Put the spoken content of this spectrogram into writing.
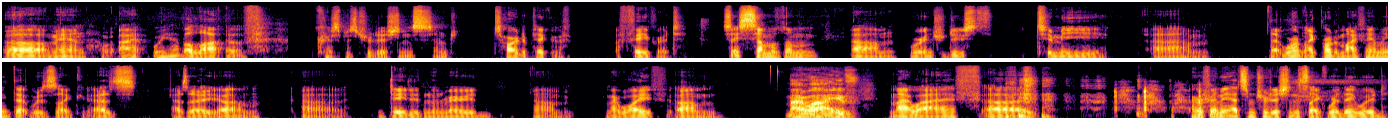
Oh man, I we have a lot of Christmas traditions. I'm, it's hard to pick a, a favorite. Say some of them um, were introduced to me um, that weren't like part of my family. That was like as as I um, uh, dated and then married um, my wife. Um, My wife. my wife. Uh, her family had some traditions like where they would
